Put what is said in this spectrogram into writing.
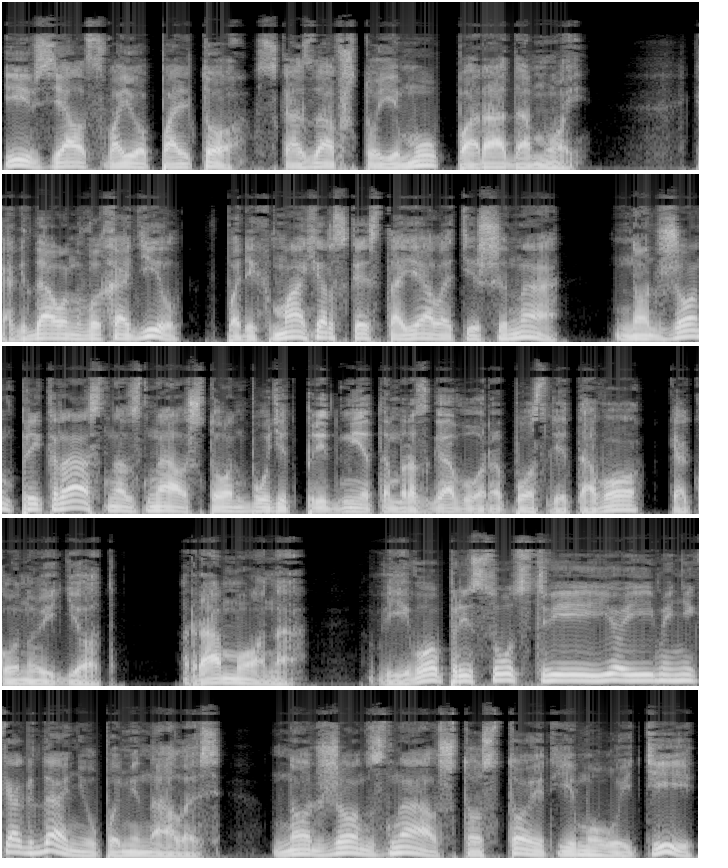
и взял свое пальто, сказав, что ему пора домой. Когда он выходил, в парикмахерской стояла тишина, но Джон прекрасно знал, что он будет предметом разговора после того, как он уйдет. Рамона. В его присутствии ее имя никогда не упоминалось, но Джон знал, что стоит ему уйти,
